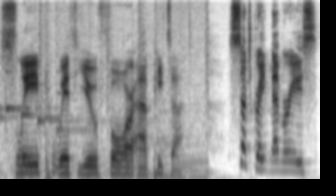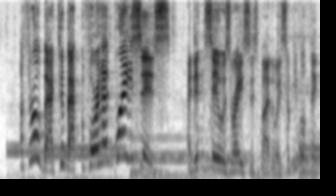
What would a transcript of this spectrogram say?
sleep with you for a pizza. Such great memories. A throwback to back before I had braces. I didn't say it was racist, by the way. Some people think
